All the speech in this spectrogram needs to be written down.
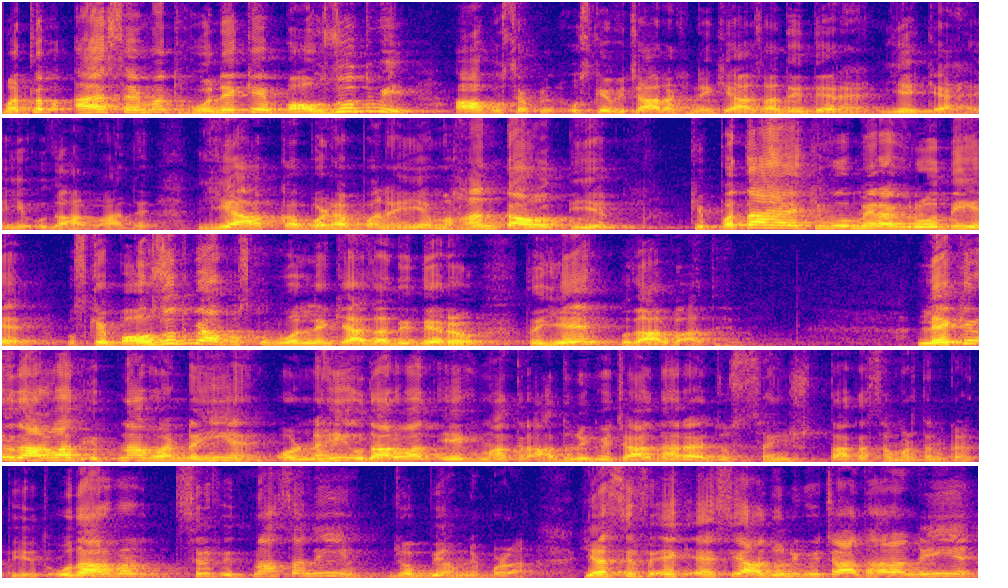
मतलब असहमत होने के बावजूद भी आप उसे अपने, उसके विचार रखने की आज़ादी दे रहे हैं। ये क्या है? ये उदारवाद है। ये आपका बढ़प्पन है। ये महानता होती है। कि पता है कि वो मेरा विरोधी है, उसके बावजूद भी आप उसको बोलने की आज़ादी दे रहे हो तो ये उदारवाद है। लेकिन उदारवाद इतना भर नहीं है और नहीं उदारवाद एकमात्र आधुनिक विचारधारा है जो सहिष्णुता का समर्थन करती है। तो उदारवाद सिर्फ़ इतना सा नहीं है, जो अभी हमने पढ़ा, या सिर्फ़ एक ऐसी आधुनिक विचारधारा नहीं है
